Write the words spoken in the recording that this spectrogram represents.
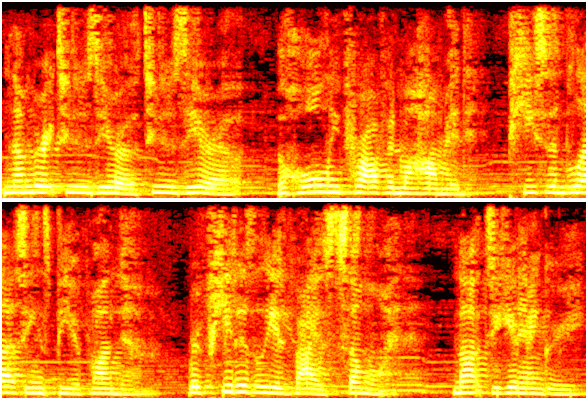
number 2020, the Holy Prophet Muhammad, peace and blessings be upon him, repeatedly advised someone not to get angry.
